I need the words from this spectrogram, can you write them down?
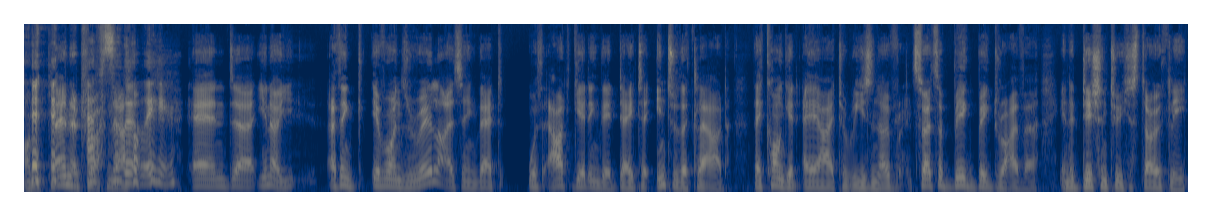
on the planet right now. Absolutely. And, uh, you know, I think everyone's realizing that without getting their data into the cloud, they can't get AI to reason over it. So it's a big, big driver in addition to historically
